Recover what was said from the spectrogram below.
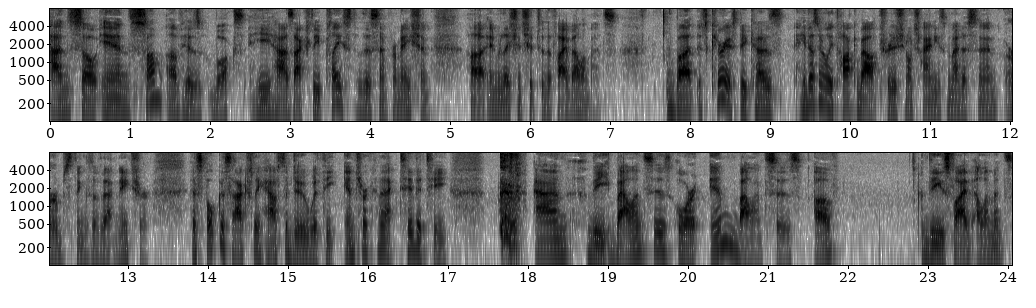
and so in some of his books he has actually placed this information uh, in relationship to the five elements but it's curious because he doesn't really talk about traditional Chinese medicine, herbs, things of that nature. His focus actually has to do with the interconnectivity and the balances or imbalances of these five elements,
